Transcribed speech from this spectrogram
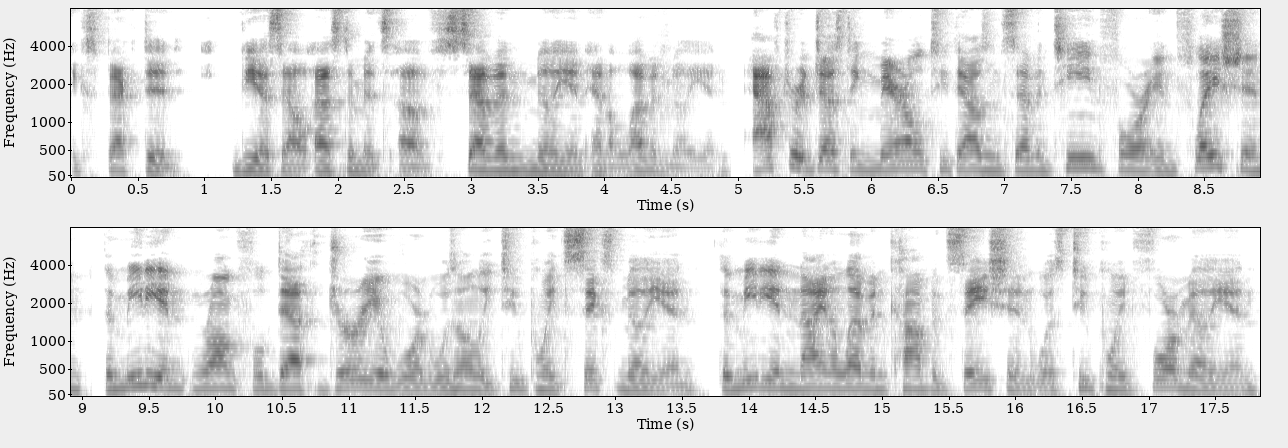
expected VSL estimates of 7 million and 11 million. After adjusting Merrill 2017 for inflation, the median wrongful death jury award was only 2.6 million. The median 9/11 compensation was 2.4 million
